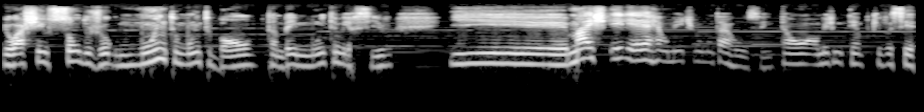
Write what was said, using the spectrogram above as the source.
Eu achei o som do jogo muito, muito bom, também muito imersivo. E mas ele é realmente uma montanha russa. Então, ao mesmo tempo que você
